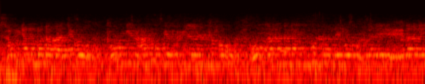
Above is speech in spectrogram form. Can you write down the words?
성령 받아가지고 통일 한국의 비전을 주고 공산당이 물러내고 그들의 예단이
